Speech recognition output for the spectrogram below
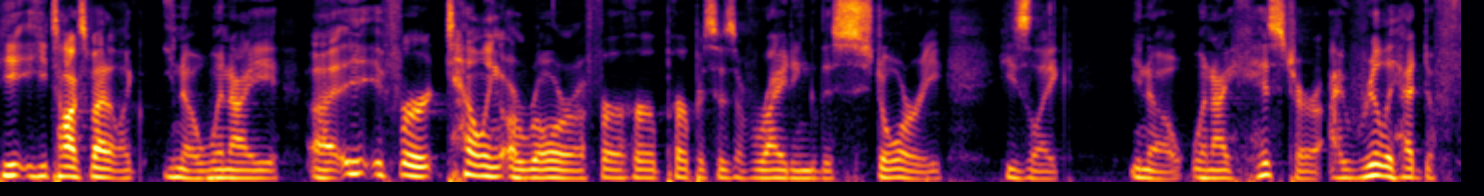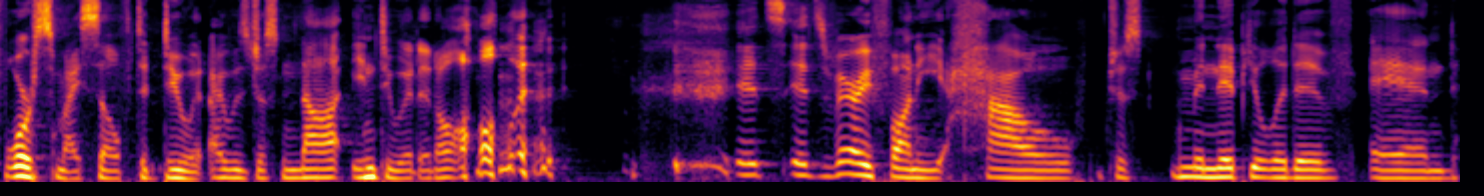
he, he talks about it like you know when I uh, i- for telling Aurora for her purposes of writing this story. He's like you know when I kissed her, I really had to force myself to do it. I was just not into it at all. it's it's very funny how just manipulative and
